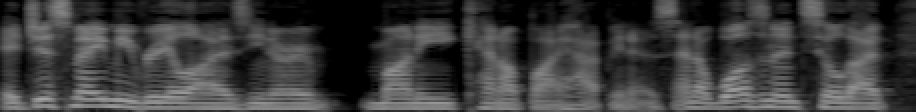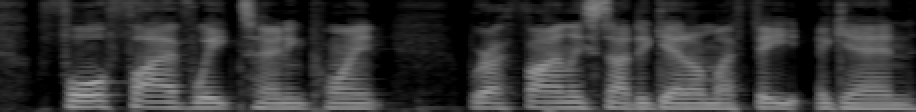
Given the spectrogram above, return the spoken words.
it just made me realize, you know, money cannot buy happiness. And it wasn't until that four or five week turning point where I finally started to get on my feet again.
